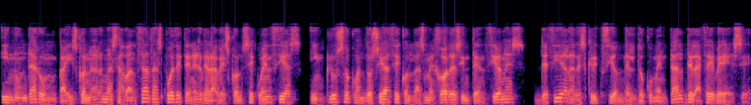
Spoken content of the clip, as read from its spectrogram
Inundar un país con armas avanzadas puede tener graves consecuencias, incluso cuando se hace con las mejores intenciones, decía la descripción del documental de la CBS.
